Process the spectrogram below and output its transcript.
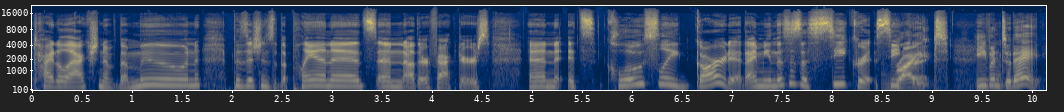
tidal action of the moon, positions of the planets, and other factors. And it's closely guarded. I mean, this is a secret secret. Right. Even today.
